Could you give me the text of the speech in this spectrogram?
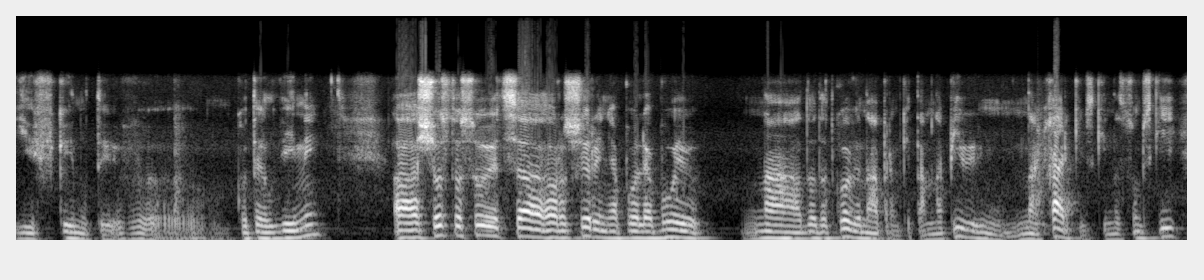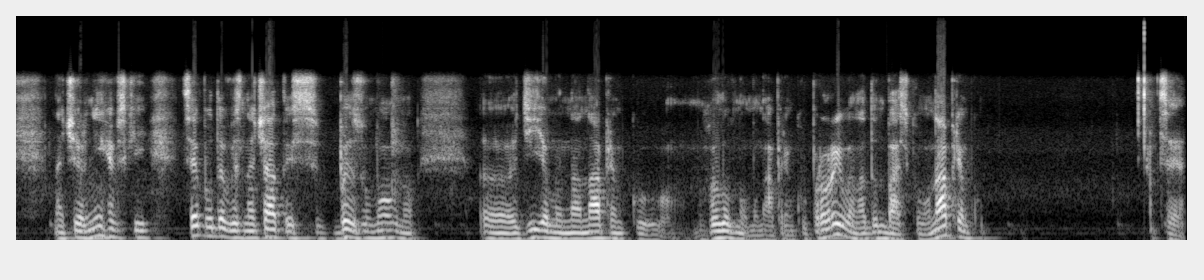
їх вкинути в е, котел війни. А що стосується розширення поля бою на додаткові напрямки, там на південь, на Харківський, на Сумський, на Чернігівський. Це буде визначатись безумовно е, діями на напрямку, головному напрямку прориву, на Донбаському напрямку. Це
